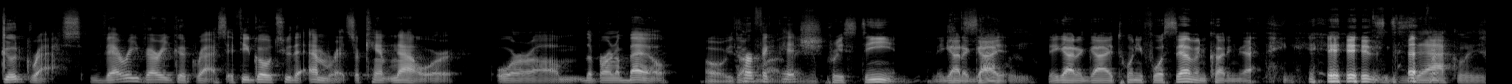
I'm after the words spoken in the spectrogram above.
good grass, very very good grass. If you go to the Emirates or Camp Nou or or um, the Bernabeu, Oh, you Perfect about, like, pitch. pristine. They got a guy. They got a guy twenty four seven cutting that thing. Different. exactly.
